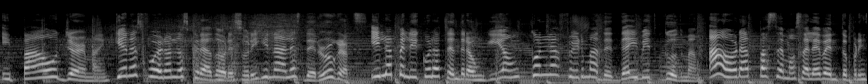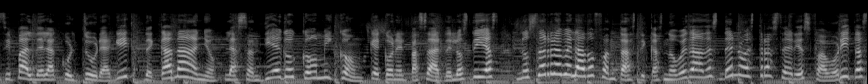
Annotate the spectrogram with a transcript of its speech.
y Pau Germain, quienes fueron los creadores originales de Rugrats, y la película tendrá un guion con la firma de David Goodman. Ahora pasemos al evento principal de la cultura geek de cada año, la San Diego Comic Con, que con el pasar de los días nos ha revelado fantásticas novedades de nuestras series favoritas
